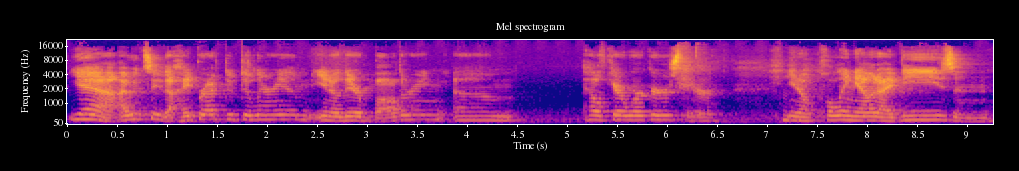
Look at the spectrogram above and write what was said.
Yeah, I would say the hyperactive delirium, you know, they're bothering um, healthcare workers. They're, you know, pulling out IVs and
